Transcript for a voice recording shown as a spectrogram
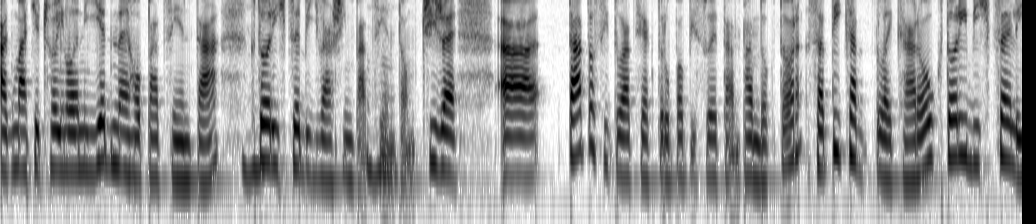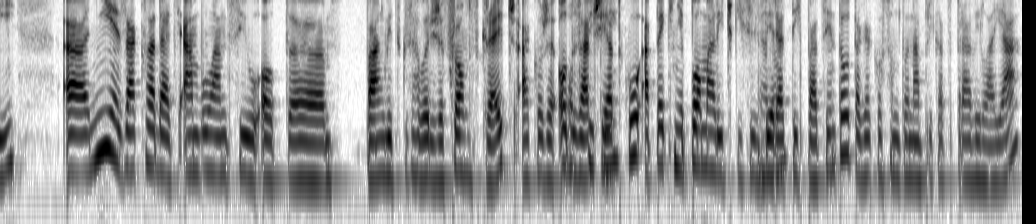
ak máte čo len jedného pacienta, mm-hmm. ktorý chce byť vašim pacientom. Mm-hmm. Čiže uh, táto situácia, ktorú popisuje tam pán doktor, sa týka lekárov, ktorí by chceli uh, nie zakladať ambulanciu od uh, po anglicky sa hovorí, že from scratch, akože od, od začiatku a pekne pomaličky si zbierať ano. tých pacientov, tak ako som to napríklad spravila ja.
